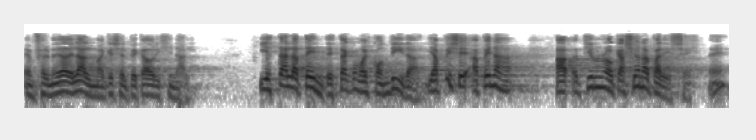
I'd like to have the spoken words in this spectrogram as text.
enfermedad del alma que es el pecado original. Y está latente, está como escondida, y apenas tiene una ocasión aparece. ¿eh?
